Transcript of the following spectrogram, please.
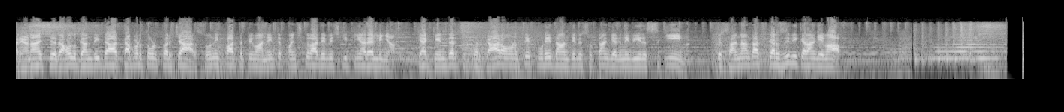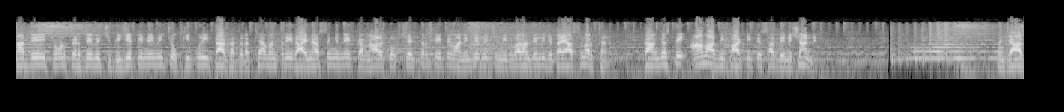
ਹਰਿਆਣਾ 'ਚ ਰਾਹੁਲ ਗਾਂਧੀ ਦਾ ਤਾਬੜਤੋੜ ਪ੍ਰਚਾਰ। ਸੋਨੀਪਤ, ਭਿਵਾਨੀ ਤੇ ਪੰਚਕੁਲਾ ਦੇ ਵਿੱਚ ਕੀਤੀਆਂ ਰੈਲੀਆਂ। ਕਿਆ ਕੇਂਦਰ 'ਚ ਸਰਕਾਰ ਆਉਣ ਤੇ ਕੂੜੇਦਾਨ ਦੇ ਵਿੱਚ ਸੁੱਟਾਂਗੇ ਅਗਨੀਵੀਰ ਸਕੀਮ? ਕਿਸਾਨਾਂ ਦਾ ਕਰਜ਼ ਵੀ ਕਰਾਂਗੇ ਮਾਫ। ਹਰਿਆਣਾ ਦੇ ਚੋਣ ਪਿੜ ਦੇ ਵਿੱਚ ਬੀਜੇਪੀ ਨੇ ਵੀ ਝੋਕੀ ਪੂਰੀ ਤਾਕਤ ਰੱਖਿਆ। ਮੰਤਰੀ ਰਾਜਨਾਥ ਸਿੰਘ ਨੇ ਕਰਨਾਲ ਕੁਰਕਸ਼ੇਤਰ ਤੇ ਭਿਵਾਨੀ ਦੇ ਵਿੱਚ ਉਮੀਦਵਾਰਾਂ ਦੇ ਲਈ ਜੁਟਾਇਆ ਸਮਰਥਨ। ਕਾਂਗਰਸ ਤੇ ਆਮ ਆਦਮੀ ਪਾਰਟੀ ਤੇ ਸਾਦੇ ਨਿਸ਼ਾਨੇ। ਪੰਜਾਬ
